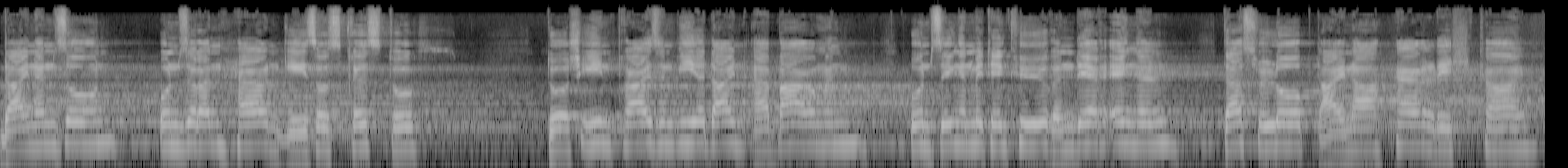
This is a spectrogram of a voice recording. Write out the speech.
deinen Sohn, unseren Herrn Jesus Christus. Durch ihn preisen wir dein Erbarmen und singen mit den Chören der Engel das Lob deiner Herrlichkeit.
